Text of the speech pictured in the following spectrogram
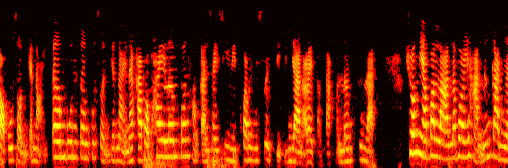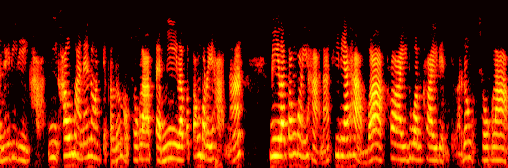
ต่อกุศลกันหน่อย เติมบุญเติมกุศลกันหน่อยนะคะเพราะไพ่เริ่มต้นของการใช้ชีวิตความรู้สึกจิตวิญญาณอะไรต่างๆ มันเริ่มขึ้นแล้วช่วงนี้บาลานซ์และบริหารเรื่องการเงินให้ดีๆ ค่ะ มีเข้ามาแน่นอนเกี่ยวกับเรื่องของโชคลาภแต่มีแล้วก็ต้องบริหารนะ มีแล้วต้องบริหารนะ ทีเนี้ยถามว่าใครดวงใครเด่นเกี่ยวกับเรื่องของโชคลาภ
